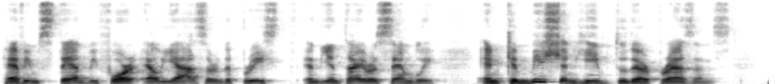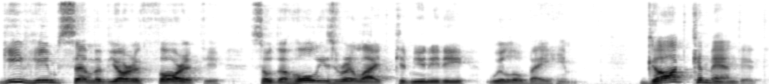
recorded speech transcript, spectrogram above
Have him stand before Eleazar the priest and the entire assembly, and commission him to their presence. Give him some of your authority, so the whole Israelite community will obey him. God commanded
